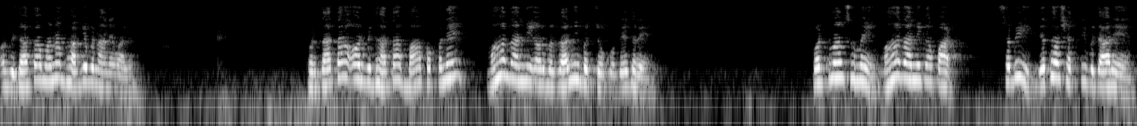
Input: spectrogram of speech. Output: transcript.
और विधाता माना भाग्य बनाने वाले। वरदाता और विधाता बाप अपने महादानी और वरदानी बच्चों को देख रहे हैं। वर्तमान समय महादानी का पाठ सभी यथाशक्ति बजा रहे हैं।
